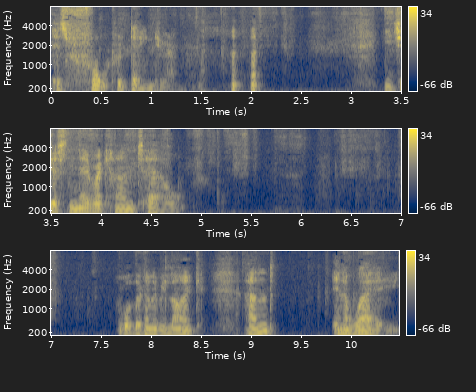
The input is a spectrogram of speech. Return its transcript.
is fraught with danger. you just never can tell what they're going to be like. And in a way,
